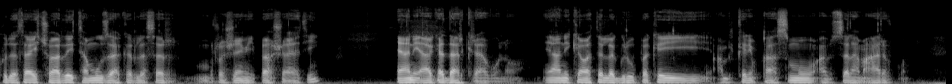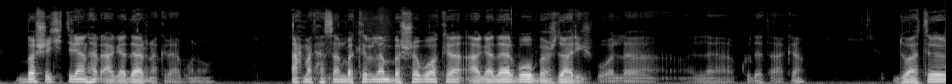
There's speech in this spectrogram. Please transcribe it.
کودەتای چواردەی تەموزا کرد لەسەر ڕژێمی پاشایەتی ینی ئاگادار کرابوونەوە ینی کەواتە لە گروپەکەی ئەمکەریم قاسم و ئەمسەسلام عاعرف بوون بەشێکی تریان هەر ئاگادار نەکرابوونەوە ئەحمد حەسەن بەکرد لەم بەشە بووە کە ئاگادار بۆ بەشداریش بووە لە لە کودەتاکە دواتر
